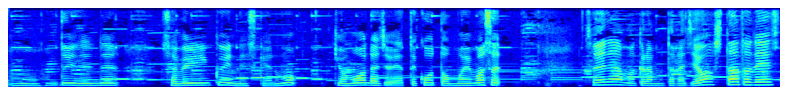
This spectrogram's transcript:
もう本当に全然喋りにくいんですけれども今日もラジオやっていこうと思います。それでは枕元ラジオスタートです。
